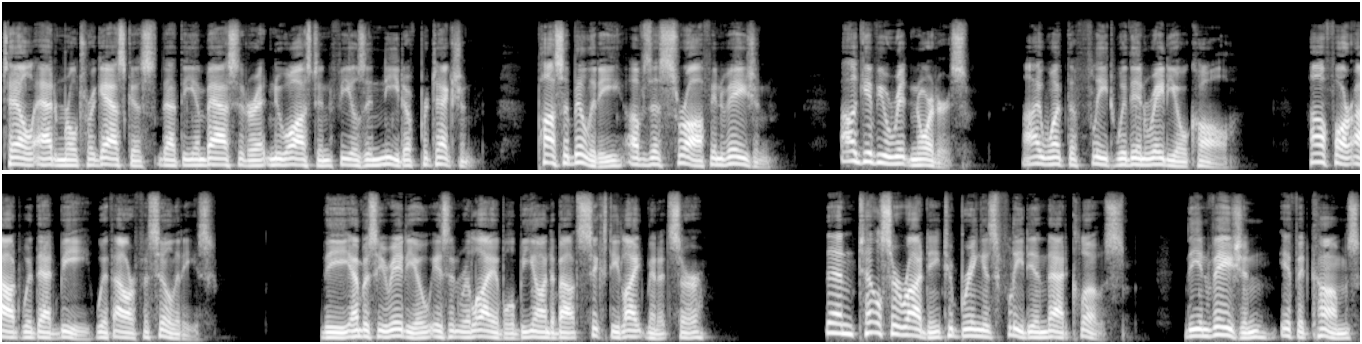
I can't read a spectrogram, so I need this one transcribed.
Tell Admiral Tregaskis that the ambassador at New Austin feels in need of protection. Possibility of Zasroff invasion. I'll give you written orders. I want the fleet within radio call. How far out would that be with our facilities? The embassy radio isn't reliable beyond about 60 light minutes, sir. Then tell Sir Rodney to bring his fleet in that close. The invasion, if it comes,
